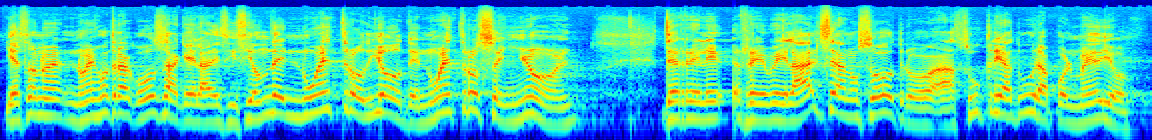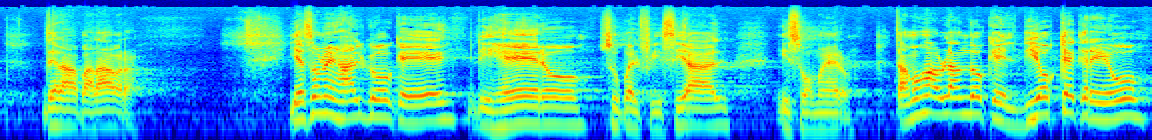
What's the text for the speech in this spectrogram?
Y eso no es, otra cosa que la decisión de nuestro Dios, de nuestro Señor, de revelarse a nosotros, a su criatura, por medio de la palabra. Y eso no es algo que es ligero, superficial y somero. Estamos hablando que el Dios que creó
